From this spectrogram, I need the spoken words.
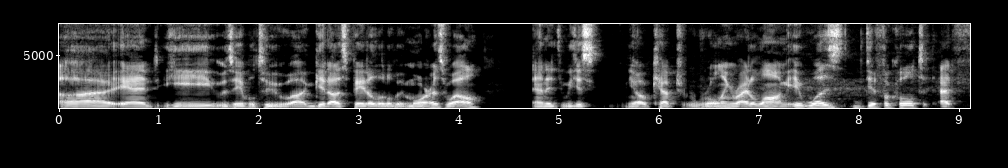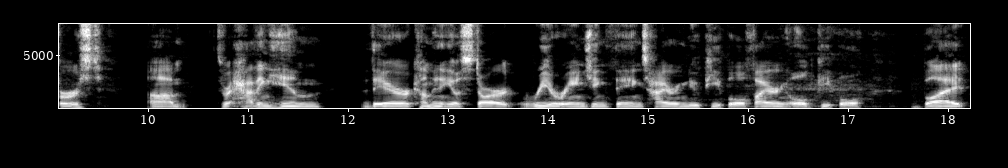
uh, and he was able to uh, get us paid a little bit more as well, and it, we just you know kept rolling right along. It was difficult at first, um, having him there come in, you know, start rearranging things, hiring new people, firing old people. But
